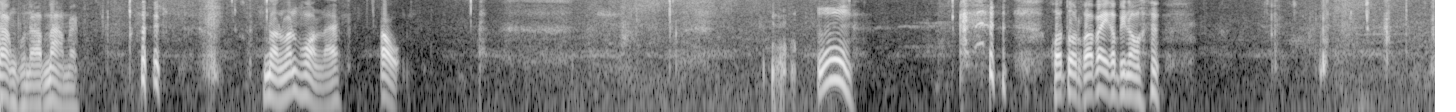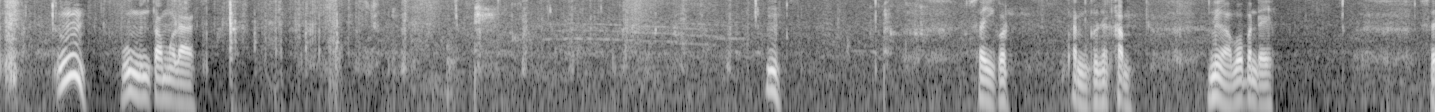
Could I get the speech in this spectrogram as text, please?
ตั้งผุนอาบน้ำเลย นอนวันห่อนแล้ว เอ้า อืมขอโทษขอไปครับพี่น้อง อืมวุ้งมันตำก็ได้อืมใส่ก่อนพันก่อนจะคำเนื้อว่าบันไดใส่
